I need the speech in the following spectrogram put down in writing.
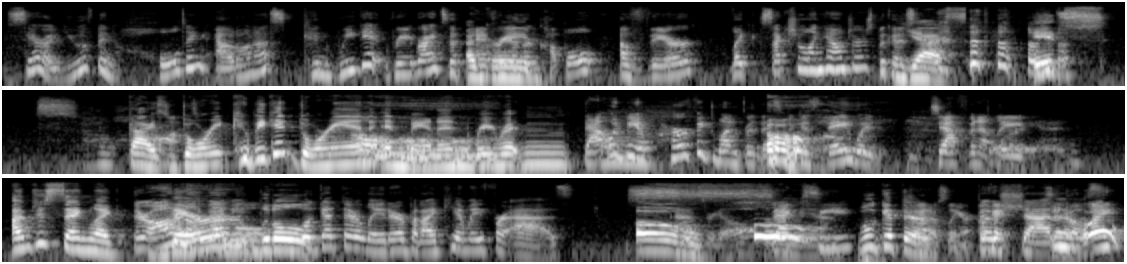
Sarah, you have been holding out on us. Can we get rewrites of every other couple of their like sexual encounters? Because Yes, it's so guys. Dorian, could we get Dorian and Oh. Manon rewritten? That would be a perfect one for this Oh. because they would definitely. Dorian. I'm just saying, like They're on their level. little. We'll get there later, but I can't wait for Az. oh, Azriel. Sexy. We'll get there. Shadow Slinger. Those okay, shadows. So no, I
